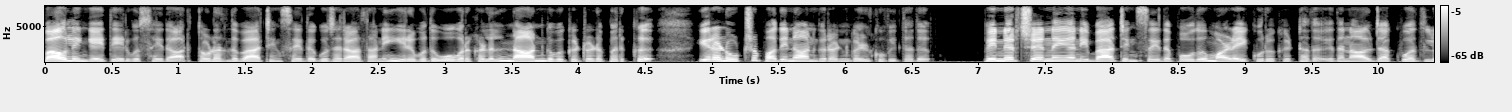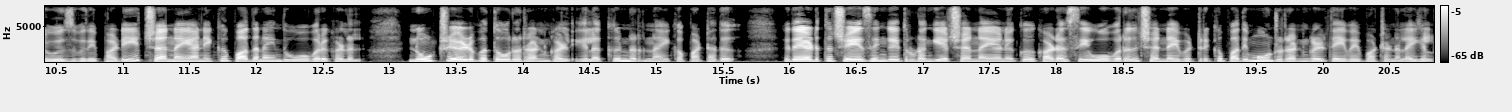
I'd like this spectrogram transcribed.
பவுலிங்கை தேர்வு செய்தார். தொடர்ந்து பேட்டிங் செய்த குஜராத் அணி இருபது ஓவர்களில் நான்கு விக்கெட் இழப்பிற்கு இருநூற்று பதினான்கு ரன்கள் குவித்தது. பின்னர் சென்னை அணி பேட்டிங் செய்தபோது மழை குறுக்கிட்டது. இதனால் டக்வர்த் லூயிஸ் விதிப்படி சென்னை அணிக்கு பதினைந்து ஓவர்களில் நூற்றி எழுபத்தோரு ரன்கள் இலக்கு நிர்ணயிக்கப்பட்டது. இதையடுத்து சேசிங்கை தொடங்கிய சென்னை அணிக்கு கடைசி ஓவரில் சென்னை வெற்றிக்கு பதிமூன்று ரன்கள் தேவைப்பட்ட நிலையில்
